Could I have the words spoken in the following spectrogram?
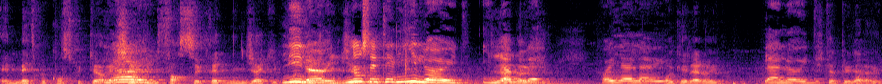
est maître constructeur et chef d'une force secrète ninja qui protège Liloid. Ninjago. Non, c'était Liloid. Il Laloid. l'appelait. A l'œil. Ok, la Lloyd. La Lloyd. Je t'appelais la Lloyd.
